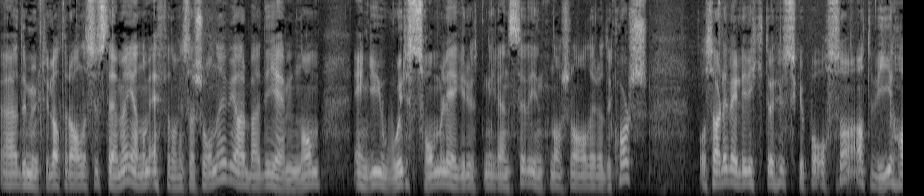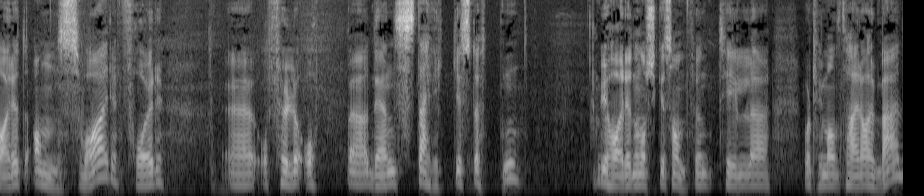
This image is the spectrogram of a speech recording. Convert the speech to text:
Eh, det multilaterale systemet gjennom FN-organisasjoner. Vi arbeider gjennom NGO-er som Leger uten grenser, Det internasjonale Røde Kors. Og så er det veldig viktig å huske på også at vi har et ansvar for uh, å følge opp uh, den sterke støtten vi har i det norske samfunn til uh, vårt humanitære arbeid.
